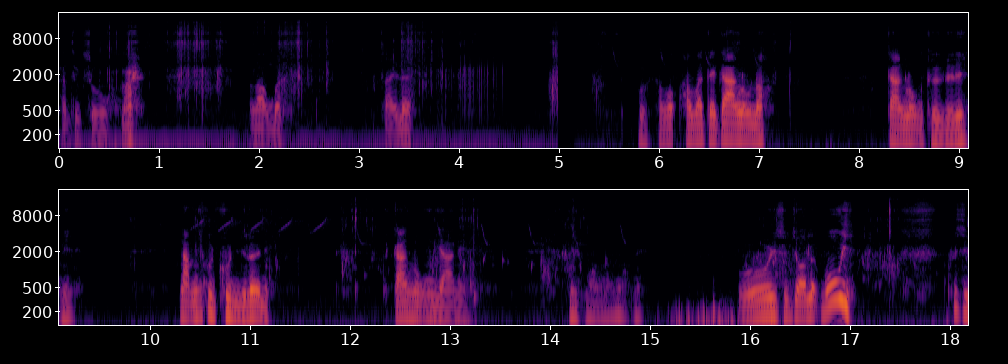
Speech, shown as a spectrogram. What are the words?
ขันสูงสูงๆมาลองเบิ่งใส่เลย เขาว่าเขาว่าแต่กลางลงเนาะกลางลงถึงเลยด้นี่น้ำนี่ขุ่นๆอยู่เลยนี่กลางลงองยาเนี่นี่มองมองมองนี่โอ้ยสุดยอดเลยโอ้ยคือสิ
